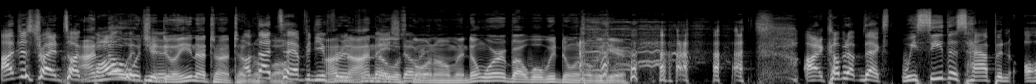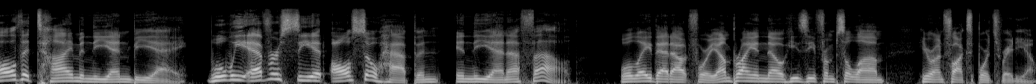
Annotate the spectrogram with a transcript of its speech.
I'm just trying to talk ball. I know what you. you're doing. You're not trying to talk I'm no not ball. tapping you for I know, I know what's going on, man. Don't worry about what we're doing over here. All right, coming up next, we see this happen all the time in the NBA. Will we ever see it also happen in the NFL? We'll lay that out for you. I'm Brian Noe. He's E from Salam here on Fox Sports Radio.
